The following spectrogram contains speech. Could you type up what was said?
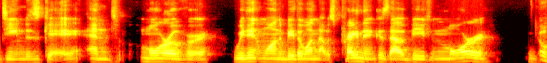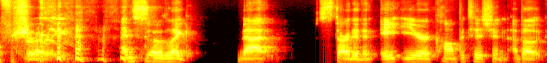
deemed as gay. And moreover we didn't want to be the one that was pregnant because that would be even more Oh, for sure. And so like that started an eight year competition about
